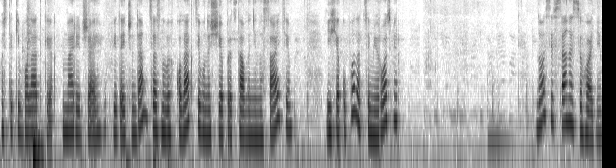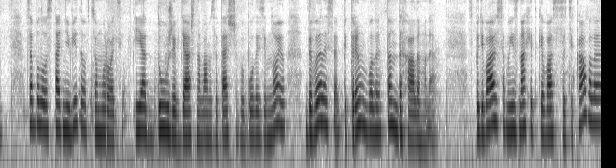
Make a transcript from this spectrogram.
Ось такі балетки Mary J від H&M. Це з нових колекцій. Вони ще представлені на сайті. Їх я купила, це мій розмір. Ну ось і все на сьогодні. Це було останнє відео в цьому році, і я дуже вдячна вам за те, що ви були зі мною, дивилися, підтримували та надихали мене. Сподіваюся, мої знахідки вас зацікавили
